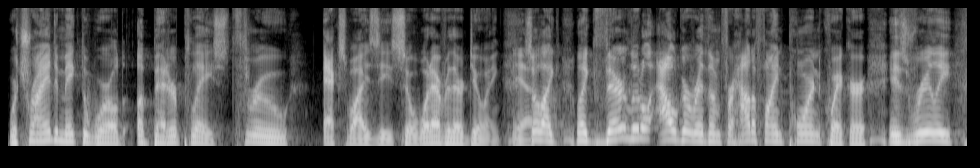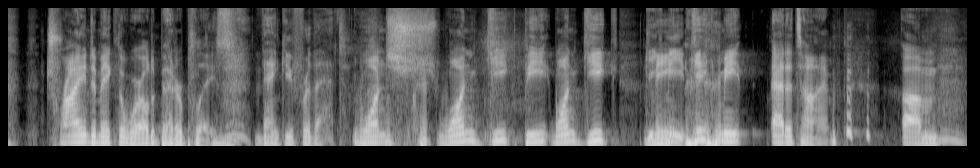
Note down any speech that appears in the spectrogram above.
We're trying to make the world a better place through XYZ. So whatever they're doing. Yeah. So like like their little algorithm for how to find porn quicker is really trying to make the world a better place. Thank you for that. One one geek beat, one geek Geek meat. geek meat at a time. Um,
